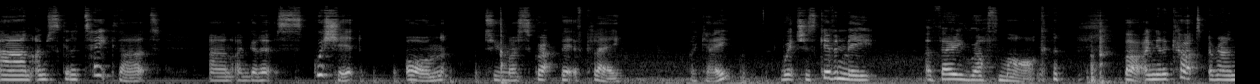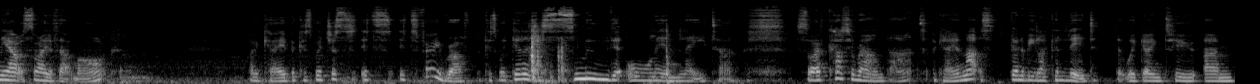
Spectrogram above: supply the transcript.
And I'm just gonna take that and I'm gonna squish it on to my scrap bit of clay, okay? Which has given me a very rough mark, but I'm gonna cut around the outside of that mark, okay? Because we're just, it's, it's very rough because we're gonna just smooth it all in later. So I've cut around that, okay? And that's gonna be like a lid that we're going to um,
